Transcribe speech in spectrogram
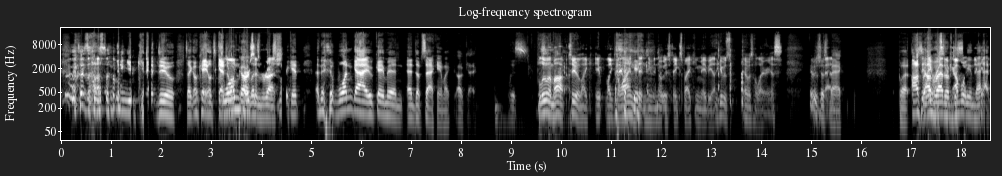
That's awesome. Thing you can't do. It's like okay, let's catch one guard, person rush it, and then one guy who came in ended up sacking him. Like okay, this blew him up too. Like it, like the line didn't even know he was fake spiking. Maybe like it was it was hilarious. It, it was, was, just bad. Mac. But honestly, but I'd rather so have seen that.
